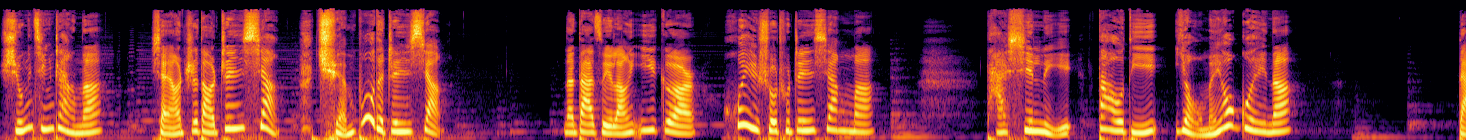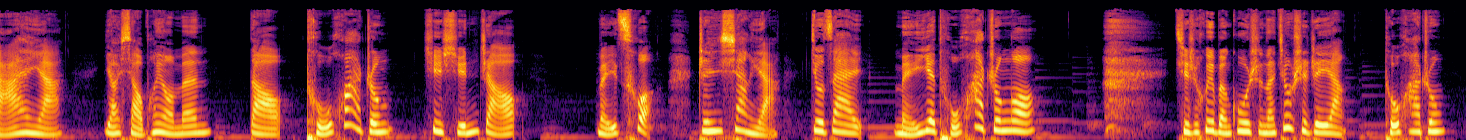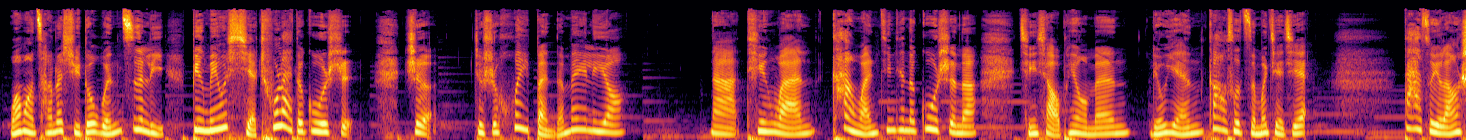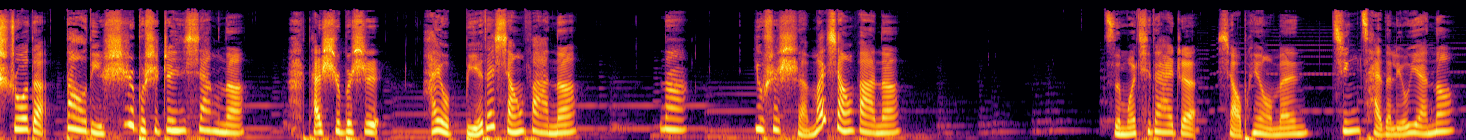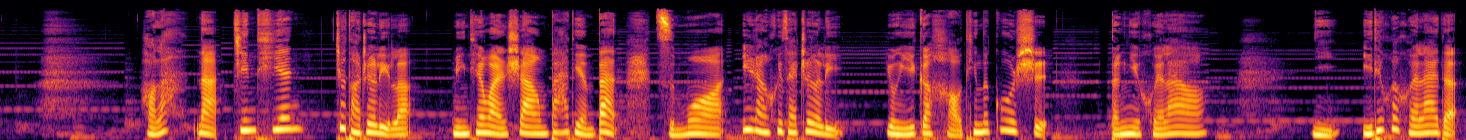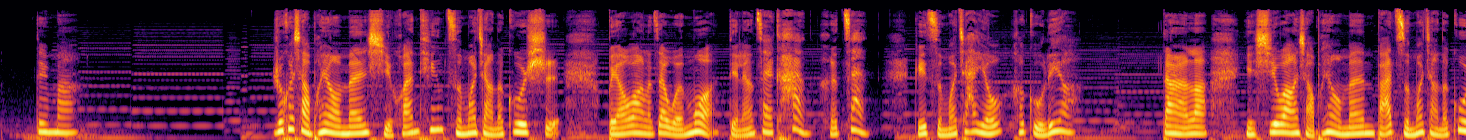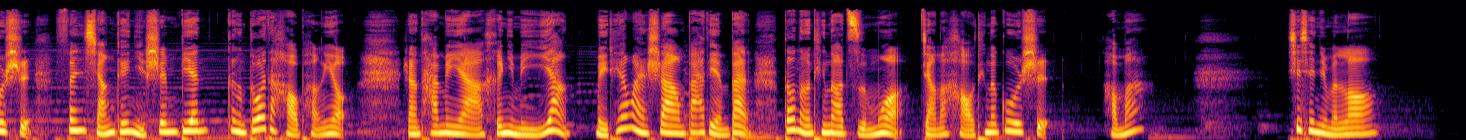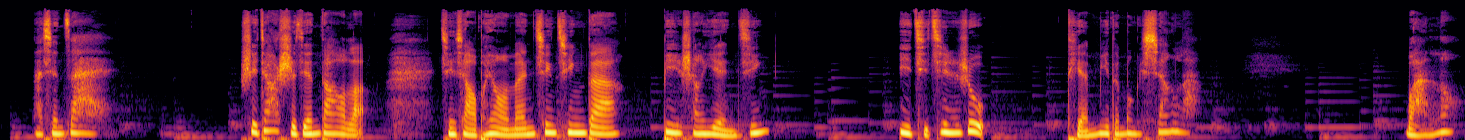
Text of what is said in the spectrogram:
熊警长呢，想要知道真相，全部的真相。那大嘴狼伊格尔会说出真相吗？他心里到底有没有鬼呢？答案呀，要小朋友们。到图画中去寻找，没错，真相呀就在每一页图画中哦。其实绘本故事呢就是这样，图画中往往藏着许多文字里并没有写出来的故事，这就是绘本的魅力哦。那听完看完今天的故事呢，请小朋友们留言告诉子墨姐姐。大嘴狼说的到底是不是真相呢？他是不是还有别的想法呢？那又是什么想法呢？子墨期待着小朋友们精彩的留言呢。好了，那今天就到这里了。明天晚上八点半，子墨依然会在这里，用一个好听的故事等你回来哦。你一定会回来的，对吗？如果小朋友们喜欢听子墨讲的故事，不要忘了在文末点亮再看和赞，给子墨加油和鼓励哦。当然了，也希望小朋友们把子墨讲的故事分享给你身边更多的好朋友，让他们呀和你们一样，每天晚上八点半都能听到子墨讲的好听的故事，好吗？谢谢你们喽。那现在。睡觉时间到了，请小朋友们轻轻的闭上眼睛，一起进入甜蜜的梦乡啦。完喽。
